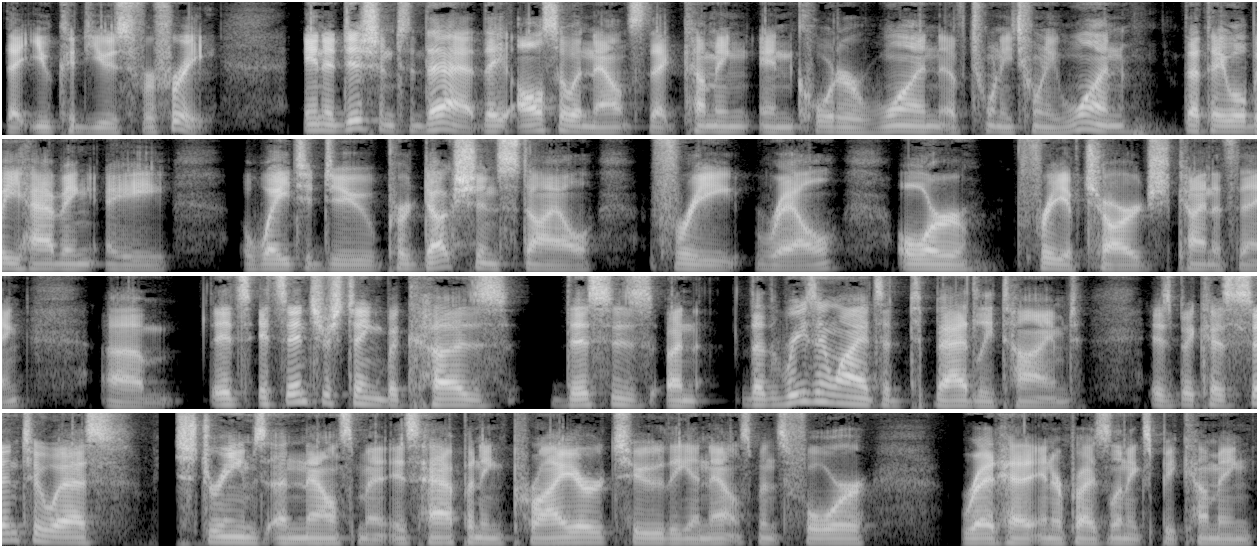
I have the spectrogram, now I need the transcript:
that you could use for free. In addition to that, they also announced that coming in quarter one of 2021, that they will be having a, a way to do production style free RHEL or free of charge kind of thing. Um, it's it's interesting because this is an the reason why it's badly timed is because CentOS Stream's announcement is happening prior to the announcements for Red Hat Enterprise Linux becoming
